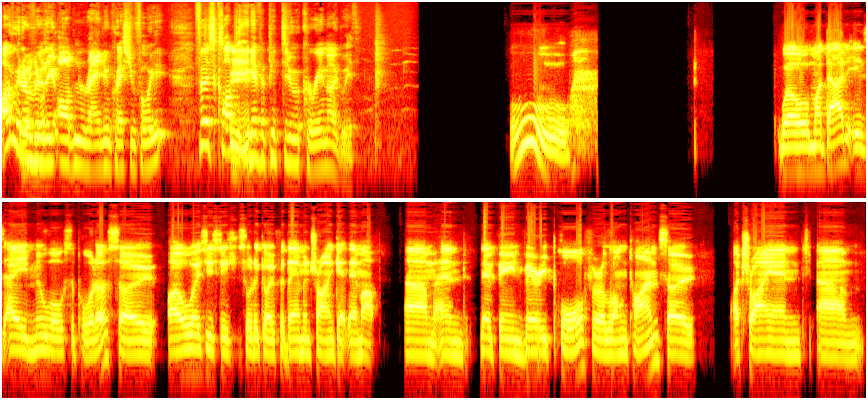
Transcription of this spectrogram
I've got a really odd and random question for you. First club that you'd ever pick to do a career mode with? Ooh. Well, my dad is a Millwall supporter, so I always used to sort of go for them and try and get them up. Um, and they've been very poor for a long time, so I try and um,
